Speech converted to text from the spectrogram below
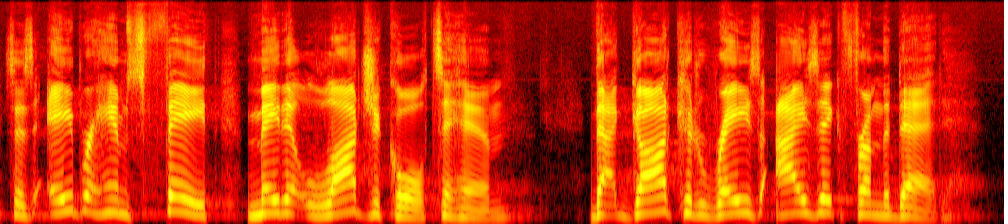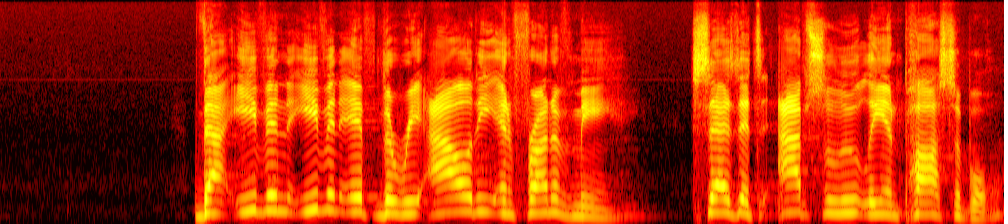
It says, Abraham's faith made it logical to him that God could raise Isaac from the dead. That even, even if the reality in front of me says it's absolutely impossible,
